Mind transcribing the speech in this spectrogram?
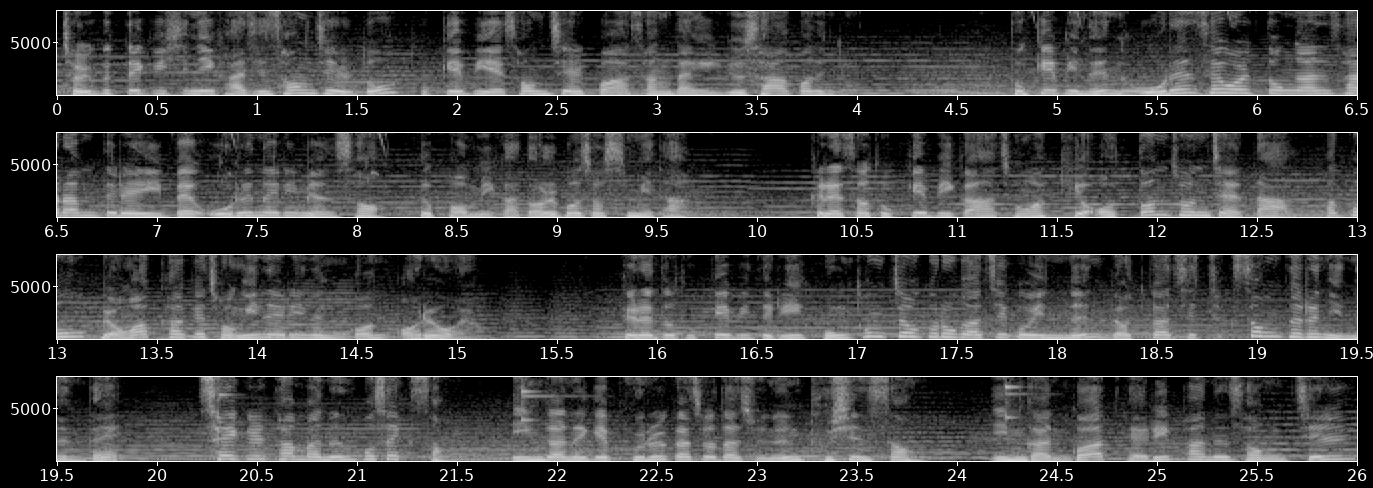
절구대 귀신이 가진 성질도 도깨비의 성질과 상당히 유사하거든요. 도깨비는 오랜 세월 동안 사람들의 입에 오르내리면서 그 범위가 넓어졌습니다. 그래서 도깨비가 정확히 어떤 존재다 하고 명확하게 정의 내리는 건 어려워요. 그래도 도깨비들이 공통적으로 가지고 있는 몇 가지 특성들은 있는데 색을 탐하는 호색성, 인간에게 불을 가져다주는 부신성, 인간과 대립하는 성질,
